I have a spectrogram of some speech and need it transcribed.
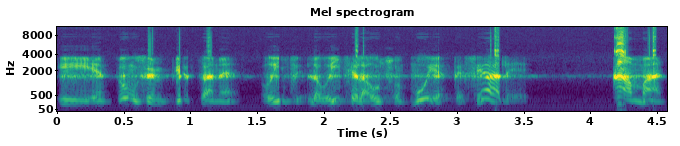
y entonces empiezan, eh, los hinchas la U son muy especiales, aman,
